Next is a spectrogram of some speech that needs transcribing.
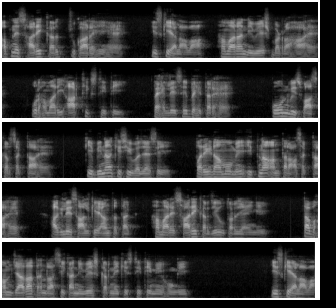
अपने सारे कर्ज चुका रहे हैं। इसके अलावा हमारा निवेश बढ़ रहा है और हमारी आर्थिक स्थिति पहले से बेहतर है। कौन विश्वास कर सकता है कि बिना किसी वजह से परिणामों में इतना अंतर आ सकता है? अगले साल के अंत तक हमारे सारे कर्जे उतर जाएँगे। तब हम ज़्यादा धनराशि का निवेश करने की स्थिति में होंगे। इसके अलावा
